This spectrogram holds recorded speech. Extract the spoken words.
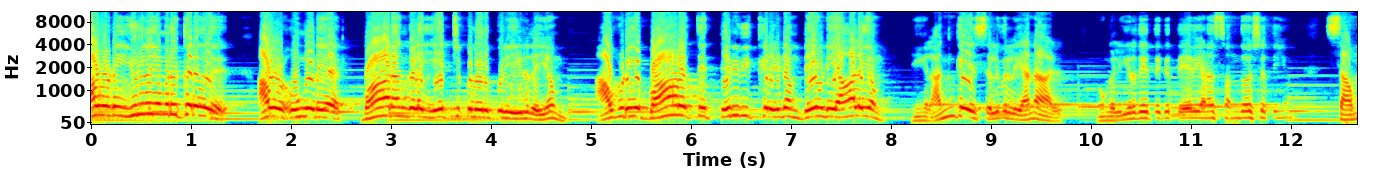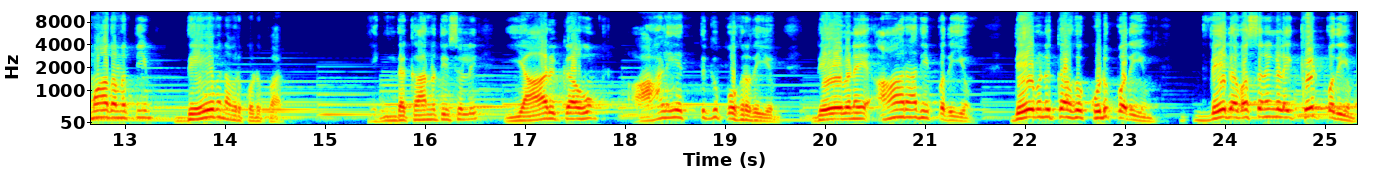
அவருடைய இருதயம் இருக்கிறது. அவர் உங்களுடைய பாரங்களை ஏற்றுக்கொள்வதற்குரிய இருதயம் அவருடைய பாரத்தை தெரிவிக்கிற இடம் தேவனுடைய ஆலயம் நீங்கள் அங்கே செல்வீர்கள் ஆனால் உங்கள் இருதயத்துக்கு தேவையான சந்தோஷத்தையும் சமாதானத்தையும் தேவன் அவர் கொடுப்பார். எந்த காரணத்தையும் சொல்லி யாருக்காகவும் ஆலயத்துக்கு போகிறதையும் தேவனை ஆராதிப்பதையும் தேவனுக்காக கொடுப்பதையும் வேத வசனங்களை கேட்பதையும்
